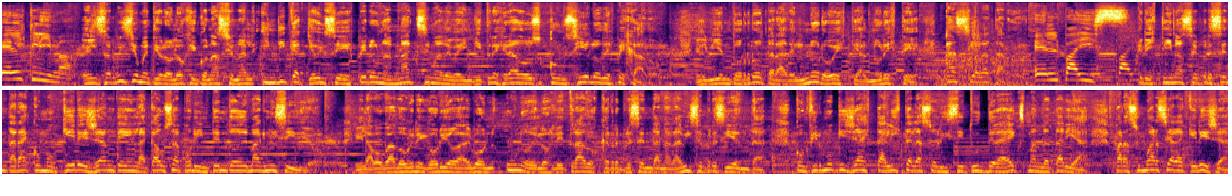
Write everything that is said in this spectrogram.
El clima. El Servicio Meteorológico Nacional indica que hoy se espera una máxima de 23 grados con cielo despejado. El viento rotará del noroeste al noreste hacia la tarde. El país. Cristina se presentará como querellante en la causa por intento de magnicidio. El abogado Gregorio Dalbón, uno de los letrados que representan a la vicepresidenta, confirmó que ya está lista la solicitud de la exmandataria para sumarse a la querella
